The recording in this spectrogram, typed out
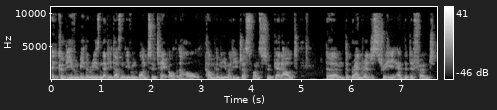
it could even be the reason that he doesn't even want to take over the whole company, but he just wants to get out the the brand registry and the different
